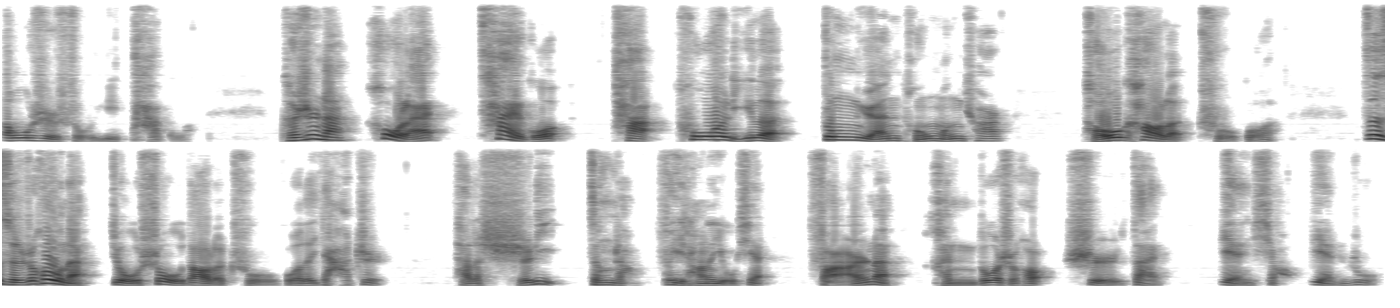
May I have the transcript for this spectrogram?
都是属于大国。可是呢，后来蔡国他脱离了中原同盟圈，投靠了楚国。自此之后呢，就受到了楚国的压制，他的实力增长非常的有限，反而呢。很多时候是在变小变弱。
